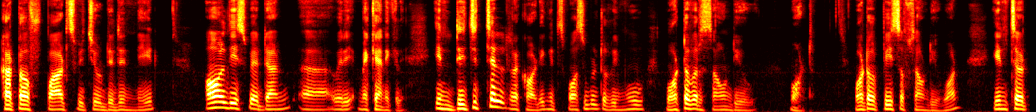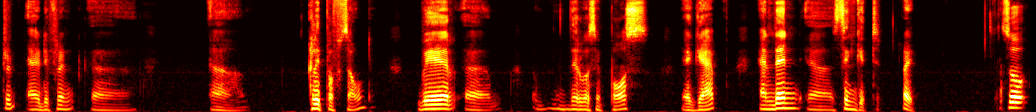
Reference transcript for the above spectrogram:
cut off parts which you didn't need. All these were done uh, very mechanically. In digital recording, it's possible to remove whatever sound you want, whatever piece of sound you want inserted a different uh, uh, clip of sound where uh, there was a pause, a gap and then uh, sing it, right. So,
